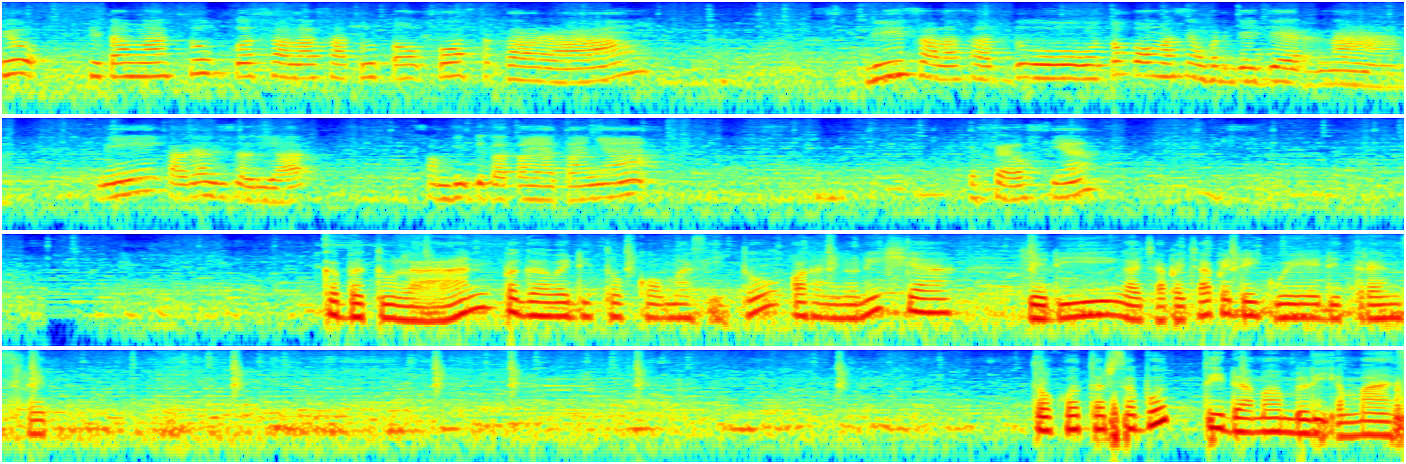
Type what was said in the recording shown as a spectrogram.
Yuk, kita masuk ke salah satu toko sekarang. Di salah satu toko emas yang berjejer. Nah, ini kalian bisa lihat sambil kita tanya-tanya ke salesnya. Kebetulan pegawai di toko emas itu orang Indonesia, jadi nggak capek-capek deh gue di translate. Toko tersebut tidak membeli emas,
